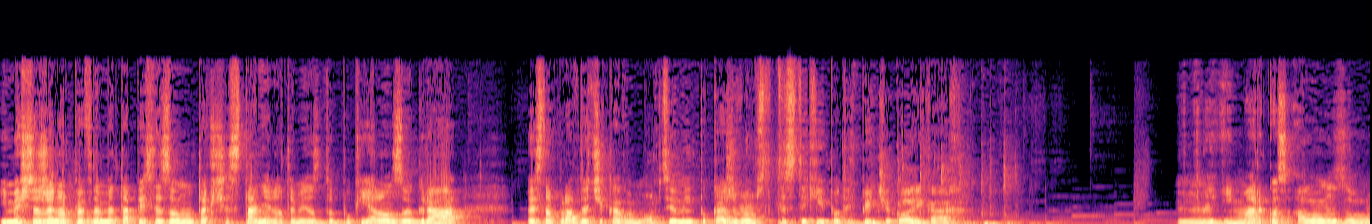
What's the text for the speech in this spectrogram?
i myślę, że na pewnym etapie sezonu tak się stanie, natomiast dopóki Alonso gra, to jest naprawdę ciekawą opcją i pokażę Wam statystyki po tych pięciu kolejkach. Mm, I Marcos Alonso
